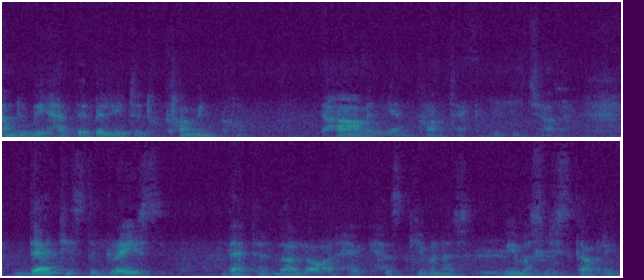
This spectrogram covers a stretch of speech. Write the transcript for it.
and we have the ability to come in harmony and contact with each other. That is the grace that the Lord has given us. We must mm-hmm. discover it.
